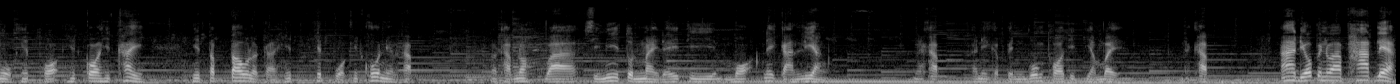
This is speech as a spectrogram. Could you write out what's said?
งกเห็ดเพาะเห็ดกอเห็ดไข่เห็ดตับเต้าแล้วก็เห็ดเห็ดปวกเห็ดโค่นเนี่ยครับนะครับเนาะว่าสีนี้ต้นใหม่ใดที่เหมาะในการเลี้ยงนะครับอันนี้ก็เป็นวงทอติดเตรียมไว้นะครับอ่าเดี๋ยวเป็นว่าพาดแรก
